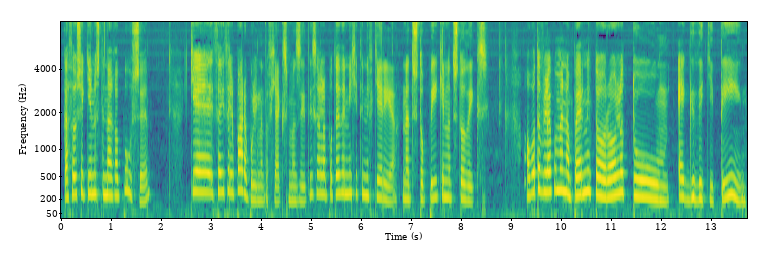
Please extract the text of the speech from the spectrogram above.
καθώς εκείνος την αγαπούσε και θα ήθελε πάρα πολύ να τα φτιάξει μαζί της, αλλά ποτέ δεν είχε την ευκαιρία να της το πει και να της το δείξει. Οπότε βλέπουμε να παίρνει το ρόλο του εκδικητή,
